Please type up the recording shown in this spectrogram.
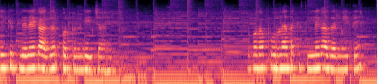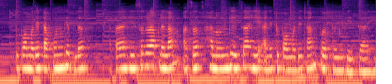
हे किसलेले गाजर परतून घ्यायचे आहे. तर बघा पूर्ण आता किसलेले गाजर मी इथे तुपामध्ये टाकून घेतलं. आता हे सगळं आपल्याला असंच हलवून घ्यायचं आहे आणि तुपामध्ये छान परतून घ्यायचं आहे.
